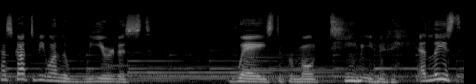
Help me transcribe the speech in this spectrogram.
has got to be one of the weirdest ways to promote team unity. At least,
